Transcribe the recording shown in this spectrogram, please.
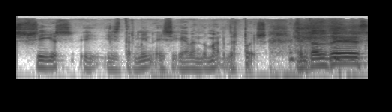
sigues e, e termina e sigue habendo mar despois. Entonces,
